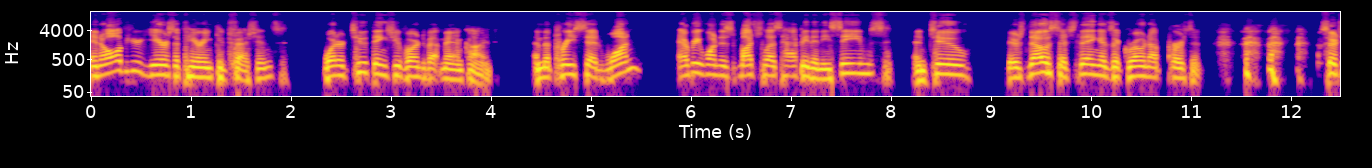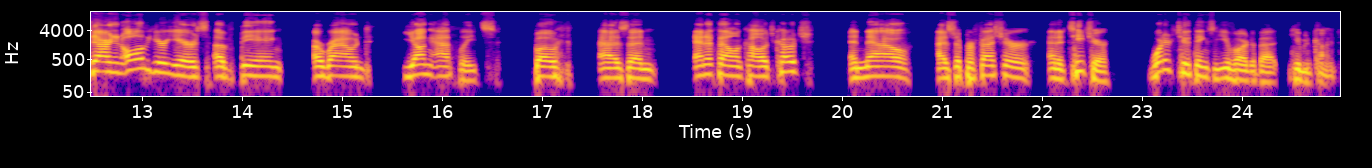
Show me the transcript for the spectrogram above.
In all of your years of hearing confessions, what are two things you've learned about mankind? And the priest said, One, everyone is much less happy than he seems. And two, there's no such thing as a grown up person. so, Daron, in all of your years of being around young athletes, both as an NFL and college coach and now as a professor and a teacher, what are two things that you've learned about humankind?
